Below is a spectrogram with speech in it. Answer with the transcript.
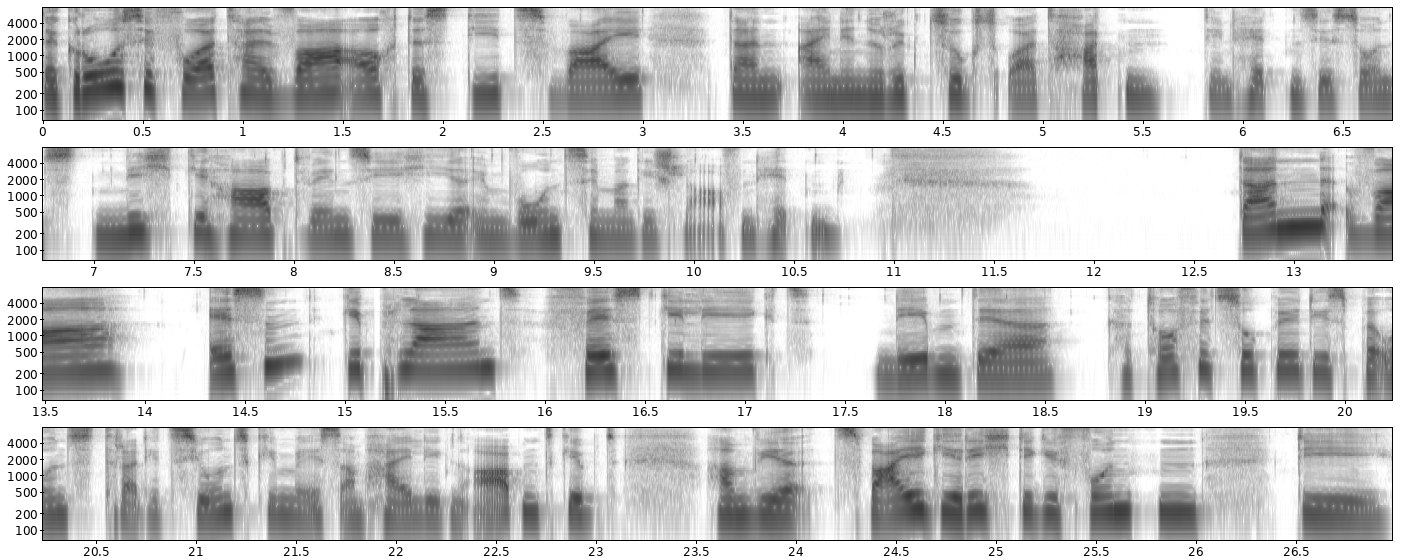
Der große Vorteil war auch, dass die zwei dann einen Rückzugsort hatten. Den hätten sie sonst nicht gehabt, wenn sie hier im Wohnzimmer geschlafen hätten. Dann war Essen geplant, festgelegt, neben der Kartoffelsuppe, die es bei uns traditionsgemäß am heiligen Abend gibt, haben wir zwei Gerichte gefunden, die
